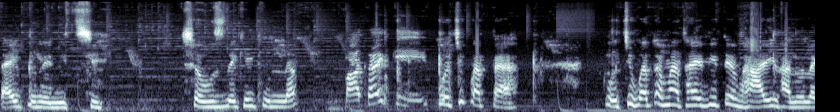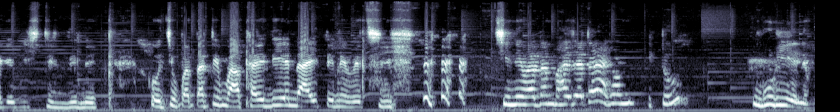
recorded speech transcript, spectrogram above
তাই তুলে নিচ্ছি। সবুজ দেখেই তুললাম। পাতায় কি? কচু পাতা। কচু পাতা মাথায় দিতে ভারী ভালো লাগে বৃষ্টির দিনে। কচু পাতাটি মাথায় দিয়ে নাইতে নেমেছি। চিনে বাদাম ভাজাটা এখন একটু গুঁড়িয়ে নেব।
